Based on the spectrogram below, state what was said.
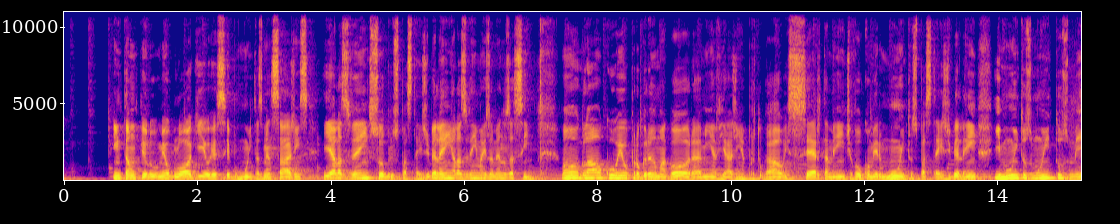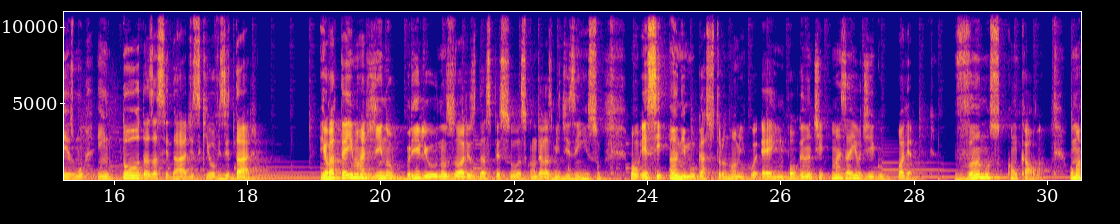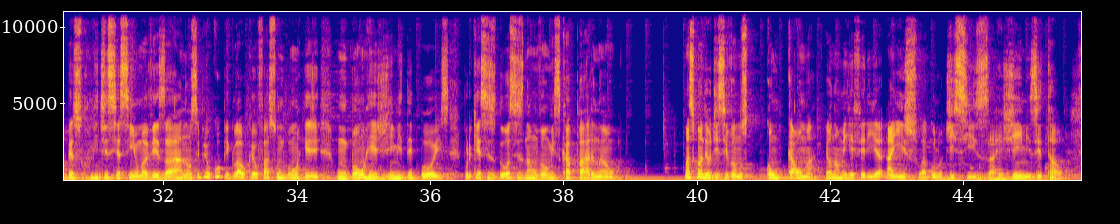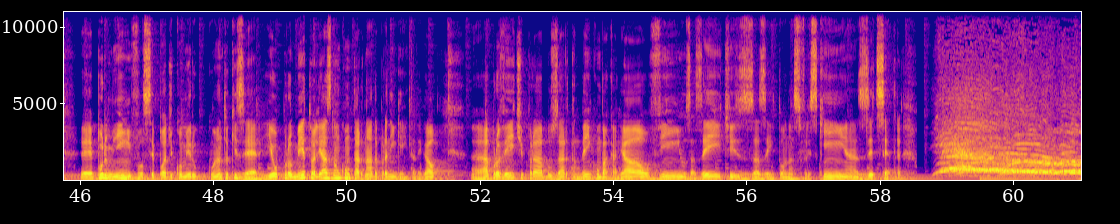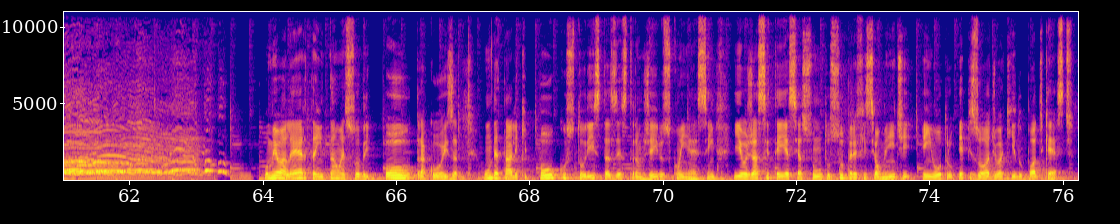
Então, pelo meu blog, eu recebo muitas mensagens e elas vêm sobre os pastéis de Belém, elas vêm mais ou menos assim: "Oh, Glauco, eu programo agora a minha viagem a Portugal e certamente vou comer muitos pastéis de Belém e muitos, muitos mesmo em todas as cidades que eu visitar." Eu até imagino o brilho nos olhos das pessoas quando elas me dizem isso. Bom, esse ânimo gastronômico é empolgante, mas aí eu digo: olha, Vamos com calma. Uma pessoa me disse assim uma vez: Ah, não se preocupe, Glauco, eu faço um bom, um bom regime depois, porque esses doces não vão me escapar, não. Mas quando eu disse vamos com calma, eu não me referia a isso, a gulodices, a regimes e tal. É, por mim, você pode comer o quanto quiser, e eu prometo, aliás, não contar nada para ninguém, tá legal? Uh, aproveite para abusar também com bacalhau, vinhos, azeites, azeitonas fresquinhas, etc. O meu alerta então é sobre outra coisa, um detalhe que poucos turistas estrangeiros conhecem e eu já citei esse assunto superficialmente em outro episódio aqui do podcast.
